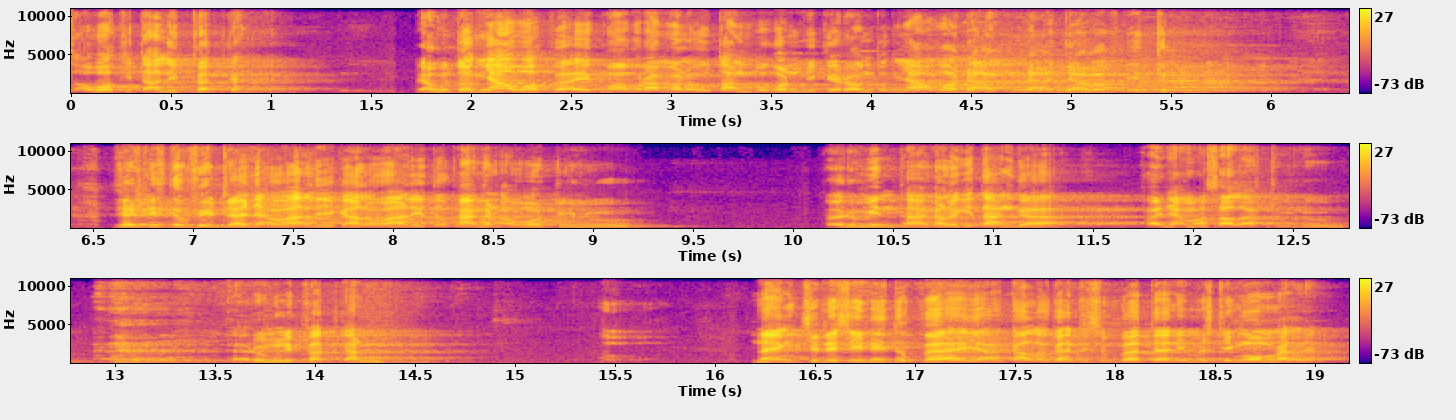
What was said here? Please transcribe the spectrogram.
Allah kita libatkan. Ya untungnya Allah baik, mau ramal utang bukan mikir untungnya Allah enggak jawab itu. Jadi itu bedanya wali. Kalau wali itu kangen Allah dulu, baru minta. Kalau kita enggak, banyak masalah dulu, baru melibatkan Nah yang jenis ini tuh bahaya, kalau nggak disembadani mesti ngomel ya.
